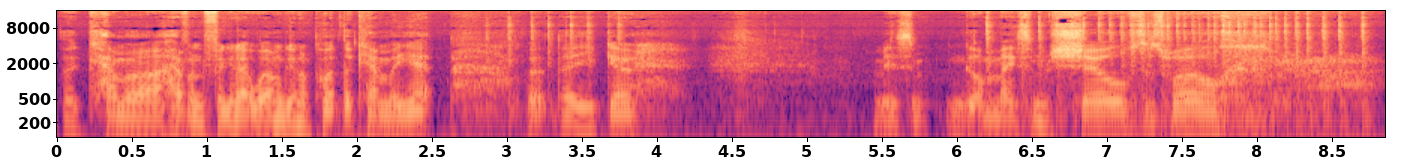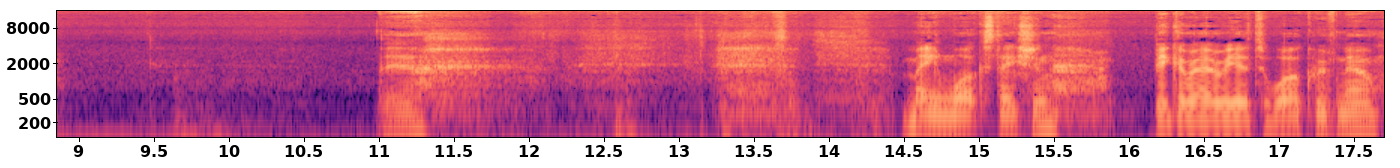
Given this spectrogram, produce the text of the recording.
The camera, I haven't figured out where I'm gonna put the camera yet, but there you go. Made some, got to make some shelves as well. There. Main workstation, bigger area to work with now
